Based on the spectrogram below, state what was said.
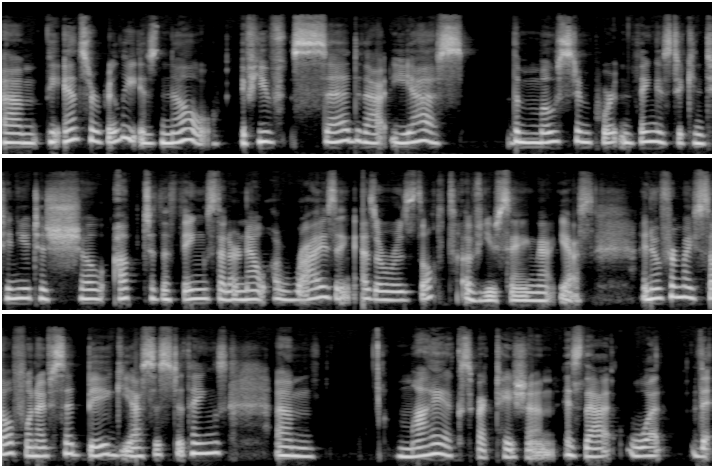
um, the answer really is no. If you've said that yes, the most important thing is to continue to show up to the things that are now arising as a result of you saying that yes. I know for myself, when I've said big yeses to things, um, my expectation is that what the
